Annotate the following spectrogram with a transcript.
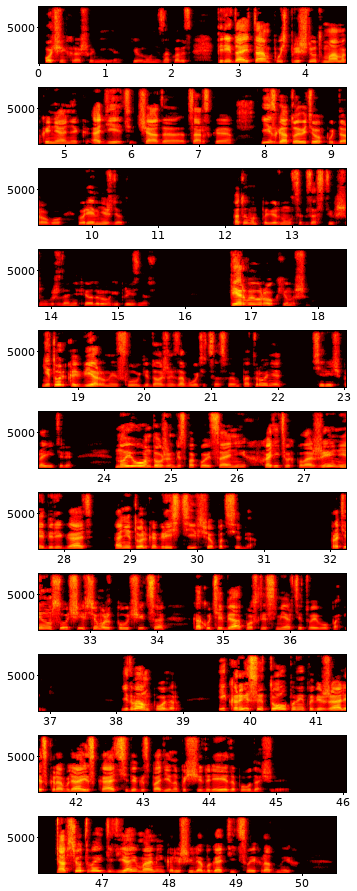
«Очень хорошо, Ния», — кивнул незнакомец. «Передай там, пусть пришлют мамок и нянек, одеть чада царское и изготовить его в путь-дорогу. Время не ждет». Потом он повернулся к застывшему в ожидании Федору и произнес. «Первый урок, юноша. Не только верные слуги должны заботиться о своем патроне, все речь правителя, но и он должен беспокоиться о них, входить в их положение, оберегать, а не только грести все под себя. В противном случае все может получиться, как у тебя после смерти твоего папеньки. Едва он помер, и крысы толпами побежали с корабля искать себе господина пощедрее да поудачливее. А все твои дядья и маменька решили обогатить своих родных,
